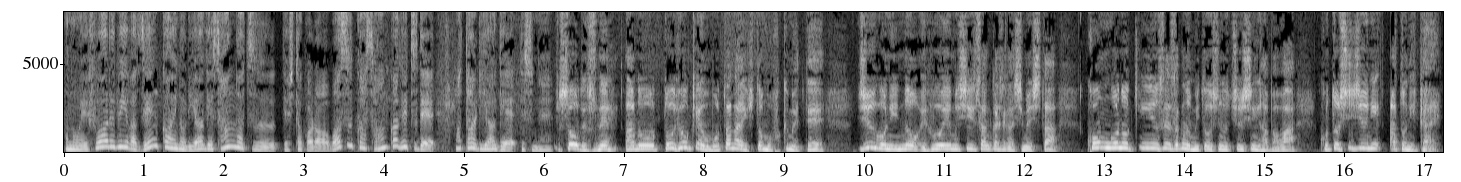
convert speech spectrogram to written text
あの FRB は前回の利上げ3月でしたから、わずか3ヶ月でまた利上げですね。そうですね。あの、投票権を持たない人も含めて、15人の FOMC 参加者が示した今後の金融政策の見通しの中心幅は、今年中にあと2回、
